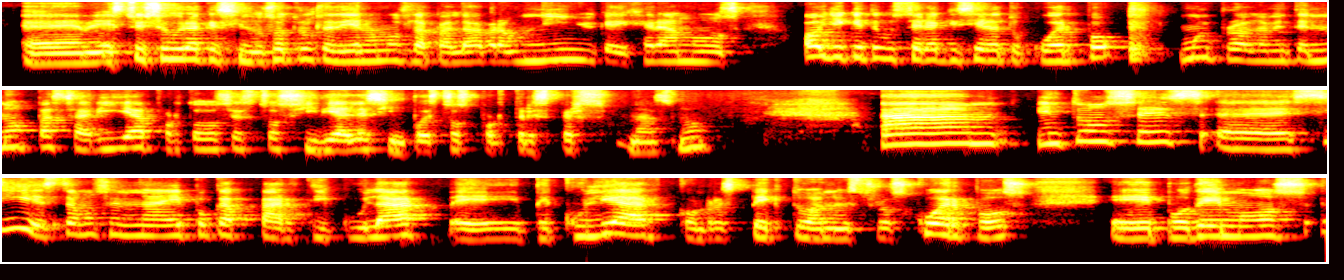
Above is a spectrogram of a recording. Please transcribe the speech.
Eh, estoy segura que si nosotros le diéramos la palabra a un niño y que dijéramos, oye, ¿qué te gustaría que hiciera tu cuerpo? Muy probablemente no pasaría por todos estos ideales impuestos por tres personas, ¿no? Entonces, eh, sí, estamos en una época particular, eh, peculiar con respecto a nuestros cuerpos. Eh, podemos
